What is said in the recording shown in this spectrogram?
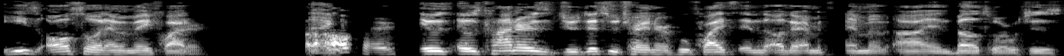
he's also an MMA fighter. Like, Oh, okay, it was it was Conor's jujitsu trainer who fights in the other M, M, uh, in Bellator, which is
